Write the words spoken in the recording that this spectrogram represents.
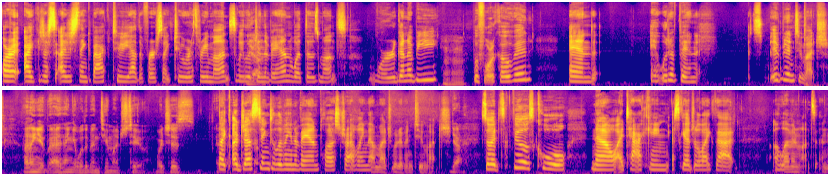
or I, I just I just think back to yeah, the first like 2 or 3 months we lived in the van, what those months were going to be Mm-hmm. before COVID and it would have been it's, it'd been too much. I think it. I think it would have been too much too, which is Like adjusting to living in a van plus traveling that much would have been too much. yeah. So it feels cool now attacking a schedule like that 11 months in.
